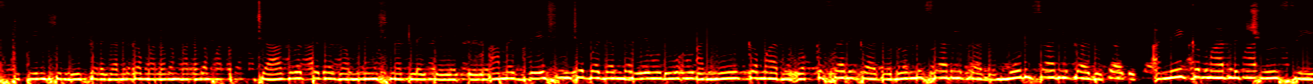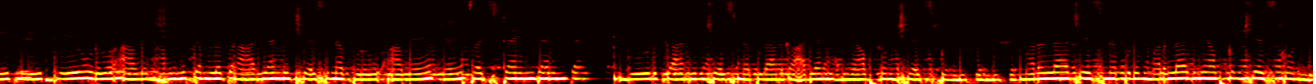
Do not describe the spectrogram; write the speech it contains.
స్థుతించింది ఇక్కడ గనక మనం మనం జాగ్రత్తగా గమనించినట్లయితే ఆమె ద్వేషించబడ్డం దేవుడు అనేక మార్లు ఒక్కసారి కాదు రెండు సార్లు కాదు మూడు సార్లు కాదు అనేక మార్లు చూసి దేవుడు ఆమె జీవితంలో కార్యాన్ని చేసినప్పుడు ఆమె ఫస్ట్ టైం టైం దేవుడు కార్యం చేసినప్పుడు ఆ కార్యాన్ని జ్ఞాపకం చేసుకుంది మరలా చేసినప్పుడు మరలా జ్ఞాపకం చేసుకోండి.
